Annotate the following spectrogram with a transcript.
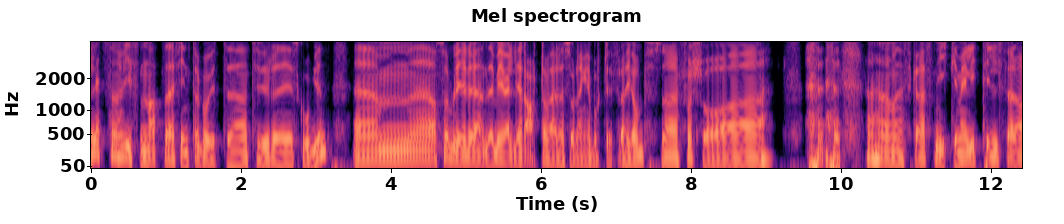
litt sånn vise den at det er fint å gå utetur i skogen. Um, og så blir det, det blir veldig rart å være så lenge borte fra jobb, så jeg får se om jeg skal snike meg litt til for å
